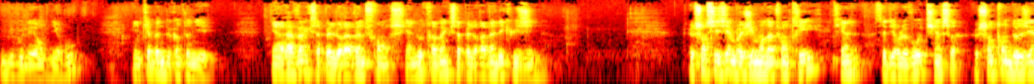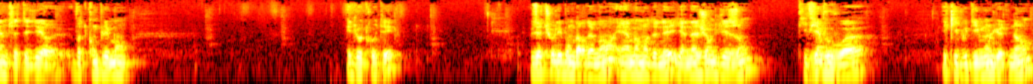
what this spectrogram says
Vous voulez en venir où? Il y a une cabane de cantonnier. Il y a un ravin qui s'appelle le ravin de France. Il y a un autre ravin qui s'appelle le ravin des cuisines. Le 106e régiment d'infanterie tient, c'est-à-dire le vôtre, tient ça. Le 132e, c'est-à-dire votre complément, est de l'autre côté. Vous êtes sous les bombardements et à un moment donné, il y a un agent de liaison qui vient vous voir et qui vous dit Mon lieutenant,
